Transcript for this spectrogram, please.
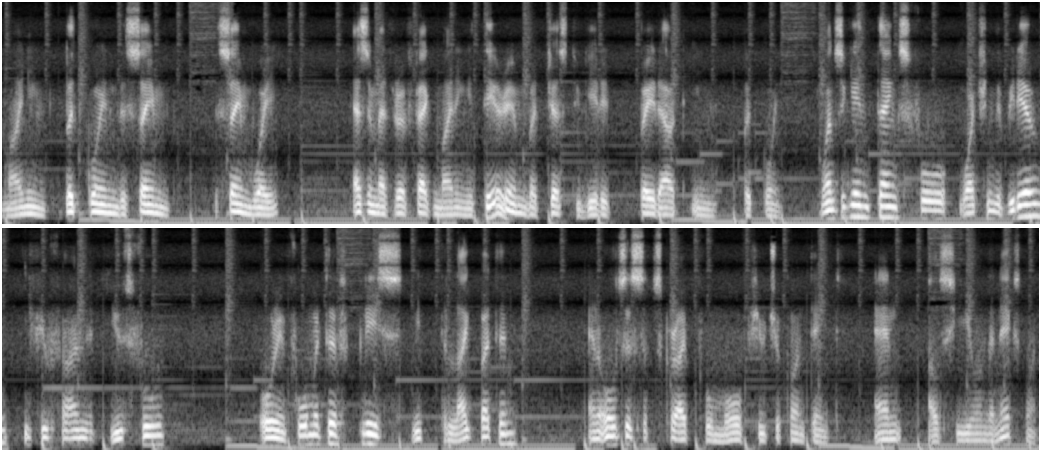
mining Bitcoin the same the same way. As a matter of fact mining Ethereum but just to get it paid out in Bitcoin. Once again thanks for watching the video. If you found it useful or informative please hit the like button and also subscribe for more future content. And I'll see you on the next one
